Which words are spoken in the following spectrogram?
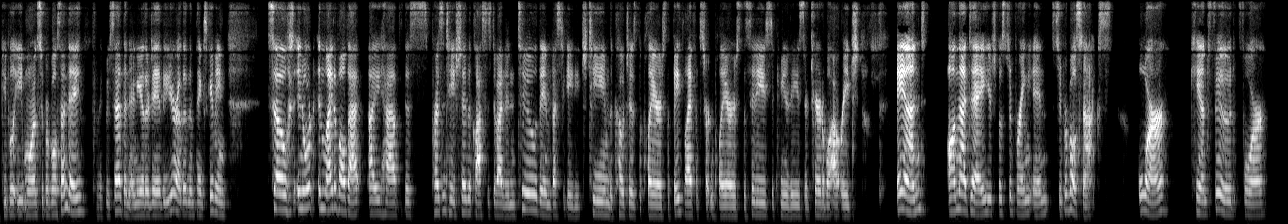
people eat more on Super Bowl Sunday, like we said, than any other day of the year other than Thanksgiving. So, in order, in light of all that, I have this presentation. The class is divided in two. They investigate each team, the coaches, the players, the faith life of certain players, the cities, the communities, their charitable outreach. And on that day, you're supposed to bring in Super Bowl snacks or canned food for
